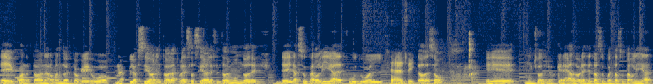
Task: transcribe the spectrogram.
Eh, cuando estaban armando esto, que hubo una explosión en todas las redes sociales, en todo el mundo, de, de la Superliga de fútbol y Sí. todo eso, eh, muchos de los creadores de esta supuesta Superliga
